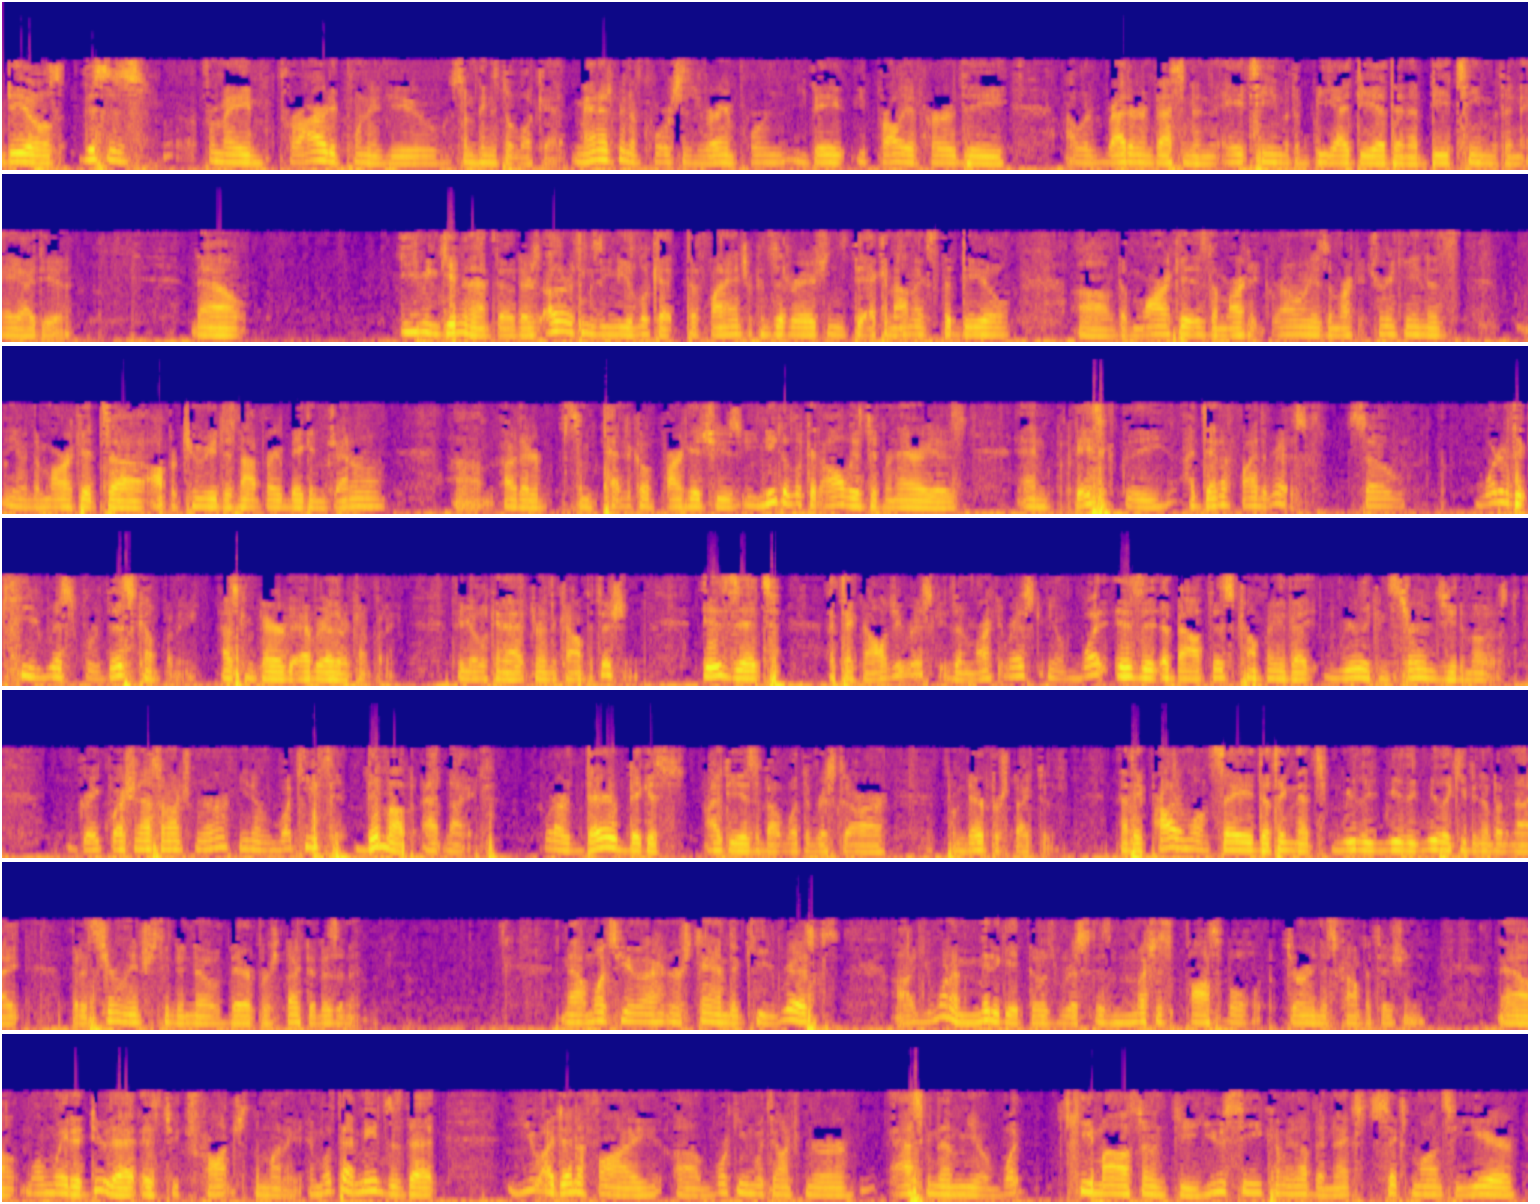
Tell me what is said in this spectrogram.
deals, this is from a priority point of view, some things to look at. Management, of course, is very important. You, you probably have heard the I would rather invest in an A team with a B idea than a B team with an A idea. Now, even given that though, there's other things you need to look at: the financial considerations, the economics of the deal, uh, the market. Is the market growing? Is the market shrinking? Is you know the market uh, opportunity is not very big in general? Um, are there some technical market issues? You need to look at all these different areas and basically identify the risks. So, what are the key risks for this company as compared to every other company that you're looking at during the competition? Is it a technology risk? Is it a market risk? You know, what is it about this company that really concerns you the most? great question as an entrepreneur. You know, what keeps them up at night? What are their biggest ideas about what the risks are from their perspective? Now, they probably won't say the thing that's really, really, really keeping them up at night, but it's certainly interesting to know their perspective, isn't it? Now, once you understand the key risks, uh, you want to mitigate those risks as much as possible during this competition. Now, one way to do that is to tranche the money. And what that means is that you identify, uh, working with the entrepreneur, asking them, you know, what key milestones do you see coming up the next six months, a year,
